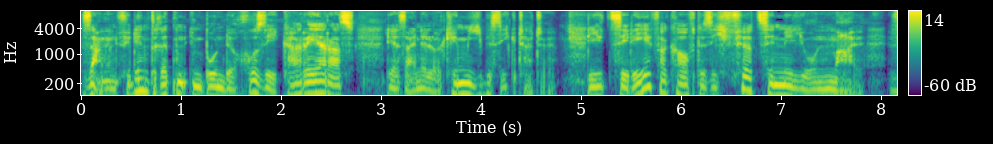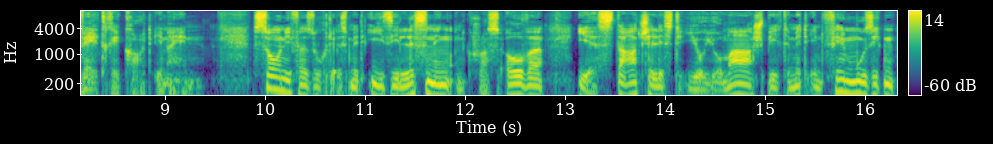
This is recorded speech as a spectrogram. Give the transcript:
sangen für den dritten im Bunde José Carreras, der seine Leukämie besiegt hatte. Die CD verkaufte sich 14 Millionen Mal, Weltrekord immerhin. Sony versuchte es mit Easy Listening und Crossover. Ihr Starcellist Jojo Ma spielte mit in Filmmusiken,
